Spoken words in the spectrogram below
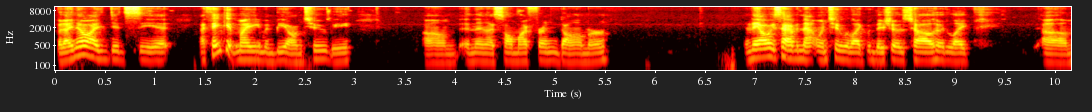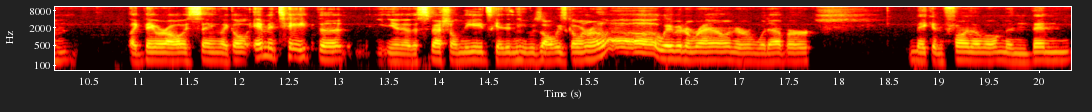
but I know I did see it. I think it might even be on Tubi. Um, and then I saw my friend Dahmer, and they always have in that one too. Like when they show his childhood, like, um, like they were always saying like, "Oh, imitate the you know the special needs kid," and he was always going around, oh, waving around or whatever, making fun of him, and then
